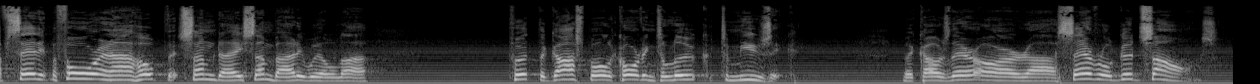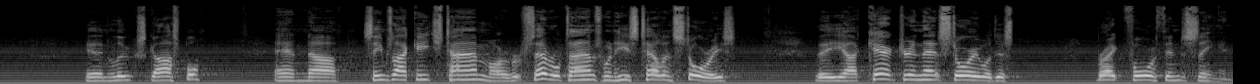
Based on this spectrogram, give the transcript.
I've said it before, and I hope that someday somebody will uh, put the gospel according to Luke to music because there are uh, several good songs in Luke's gospel. And uh, seems like each time or several times when he's telling stories, the uh, character in that story will just break forth into singing.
